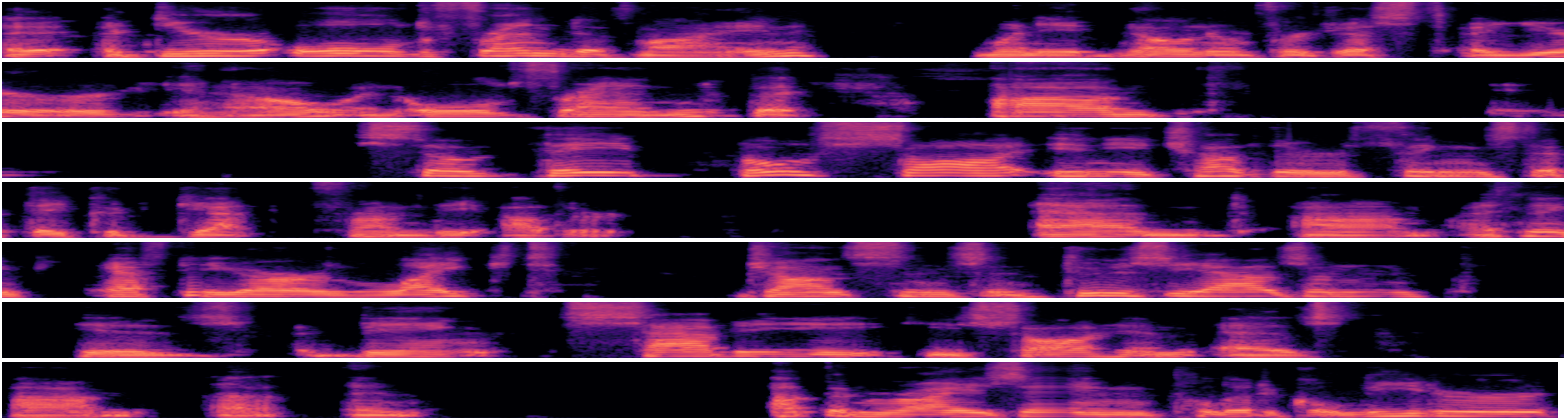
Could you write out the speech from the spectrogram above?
a, a, dear old friend of mine when he'd known him for just a year, you know, an old friend. But um, so they both saw in each other things that they could get from the other. And um, I think FDR liked Johnson's enthusiasm, his being savvy. He saw him as um, uh, an up and rising political leader.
